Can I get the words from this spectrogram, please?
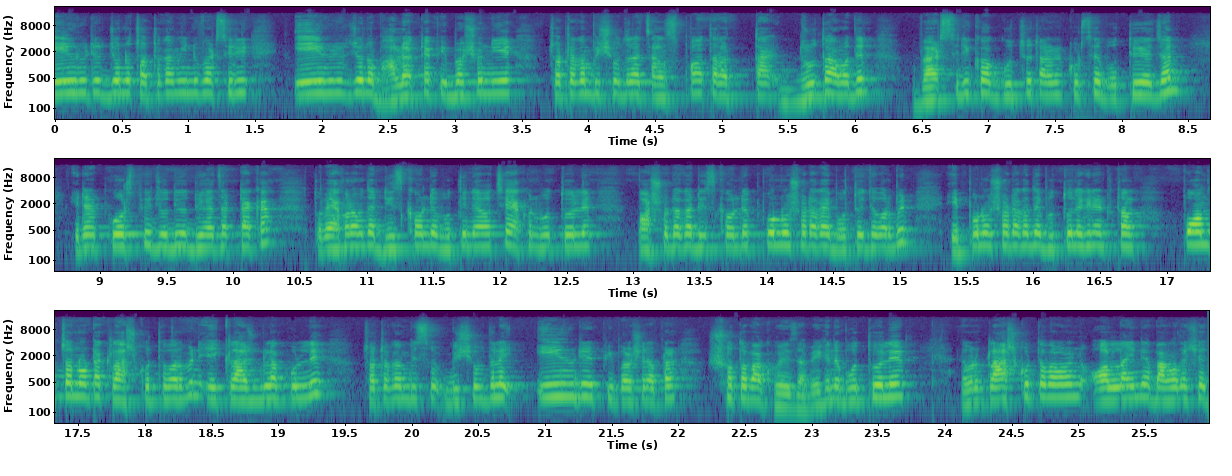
এই ইউনিটের জন্য চট্টগ্রাম ইউনিভার্সিটির এ ইউনিটের জন্য ভালো একটা প্রিপারেশন নিয়ে চট্টগ্রাম বিশ্ববিদ্যালয়ে চান্স পাওয়া, তারা দ্রুত আমাদের ভার্সিটি কক গুচ্ছ টার্গেট কোর্সে ভর্তি হয়ে যান। এটার কোর্স ফি যদিও দুই হাজার টাকা, তবে এখন আমাদের ডিসকাউন্টে ভর্তি নেওয়া হচ্ছে। এখন ভর্তি হলে পাঁচশো টাকা ডিসকাউন্টে পনেরোশো টাকায় ভর্তি হতে পারবেন। এই পনেরোশো টাকাতে ভর্তি হলে এখানে টোটাল পঞ্চান্নটা ক্লাস করতে পারবেন। এই ক্লাসগুলো করলে চট্টগ্রাম বিশ্ব বিশ্ববিদ্যালয়ে এই ইউনিটের প্রিপারেশন আপনার শতভাগ হয়ে যাবে। এখানে ভর্তি হলে যেমন ক্লাস করতে পারবেন অনলাইনে বাংলাদেশের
